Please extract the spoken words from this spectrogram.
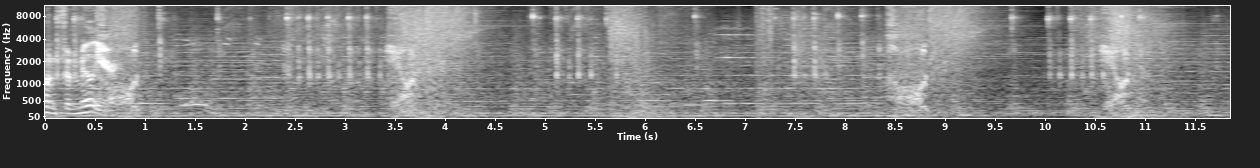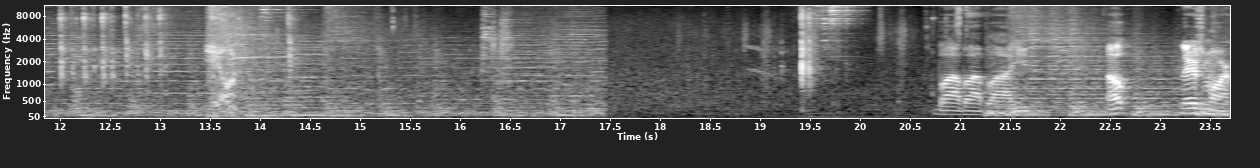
Someone familiar. Blah, blah, blah. You... Oh, there's more.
